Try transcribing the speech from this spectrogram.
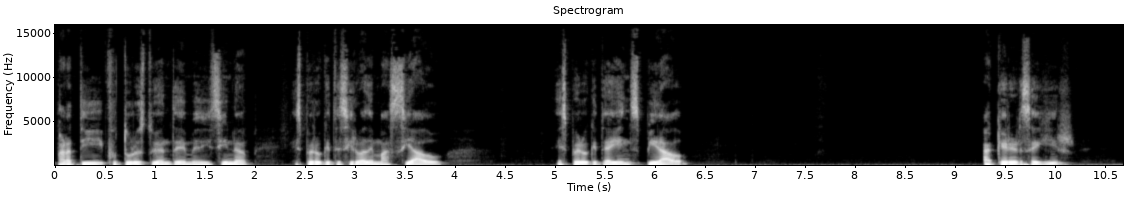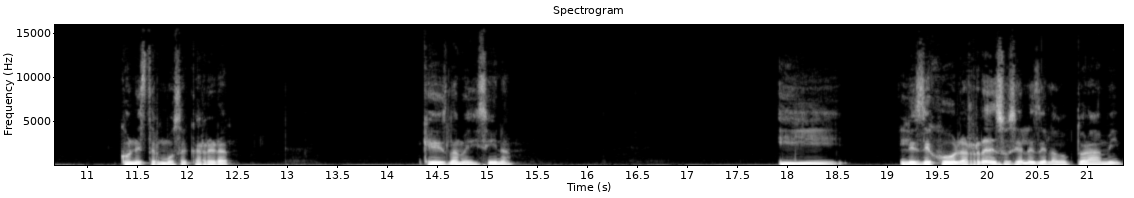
Para ti, futuro estudiante de medicina, espero que te sirva demasiado, espero que te haya inspirado a querer seguir con esta hermosa carrera que es la medicina. Y les dejo las redes sociales de la doctora Ami,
